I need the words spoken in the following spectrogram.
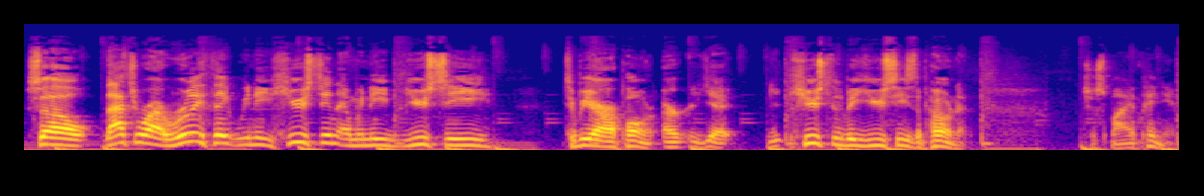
So that's where I really think we need Houston and we need UC to be our opponent, or yeah, Houston to be UC's opponent. Just my opinion.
